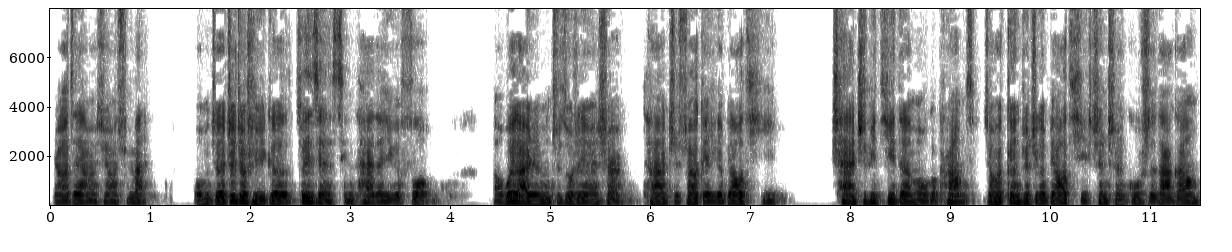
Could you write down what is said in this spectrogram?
然后在亚马逊上去卖。我们觉得这就是一个最简形态的一个 flow 啊，未来人们去做这件事儿，它只需要给一个标题，ChatGPT 的某个 prompt 就会根据这个标题生成故事的大纲，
